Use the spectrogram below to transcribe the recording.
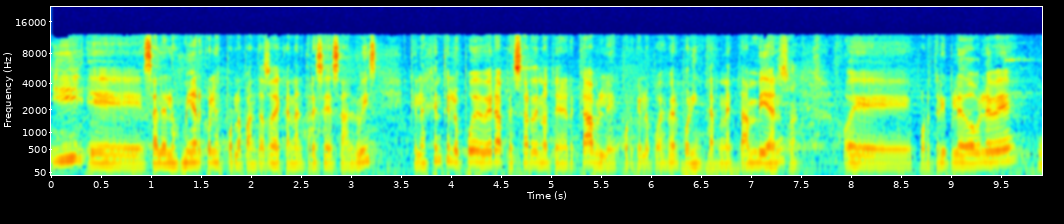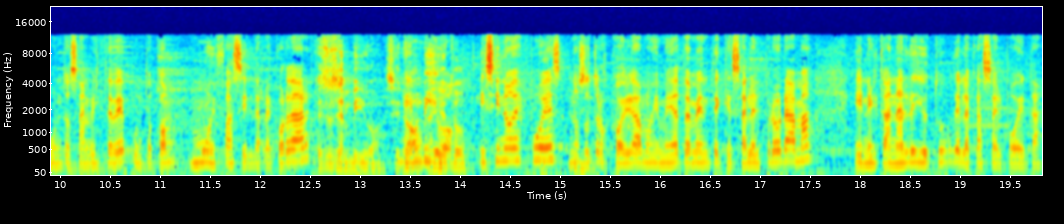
Y eh, sale los miércoles por la pantalla de Canal 13 de San Luis, que la gente lo puede ver a pesar de no tener cable, porque lo puedes ver por internet también, eh, por www.sanluistv.com, muy fácil de recordar Eso es en vivo, si no, en vivo. YouTube. y si no, después nosotros colgamos inmediatamente que sale el programa en el canal de YouTube de la Casa del Poeta.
